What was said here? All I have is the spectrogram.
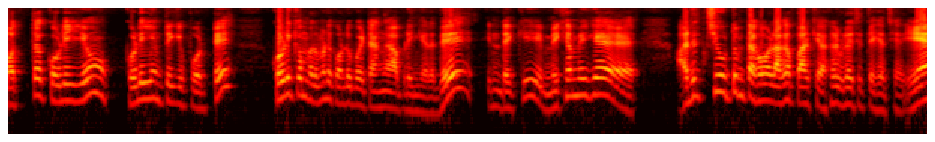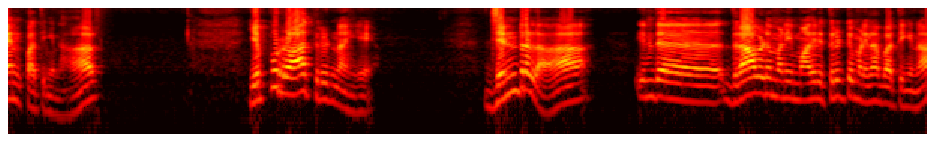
மொத்த கொடியும் கொடியும் தூக்கி போட்டு கொடி மட்டும் கொண்டு போயிட்டாங்க அப்படிங்கிறது இன்றைக்கு மிக மிக அதிர்ச்சியூட்டும் தகவலாக பார்க்கிறார்கள் விளைச்சித்தை கட்சியார் ஏன்னு பார்த்தீங்கன்னா எப்பட்றா திருடினாங்க? ஜென்ரலாக இந்த திராவிட மணி மாதிரி திருட்டு மணிலாம் பார்த்தீங்கன்னா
